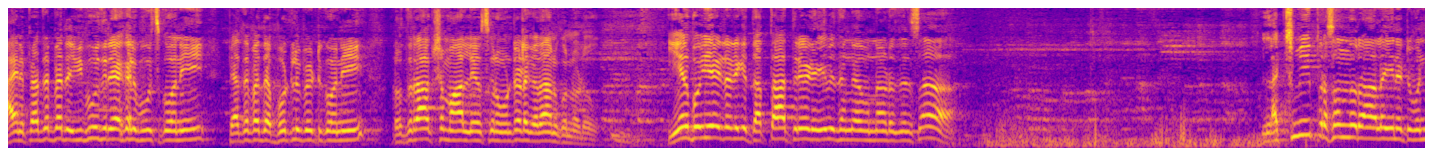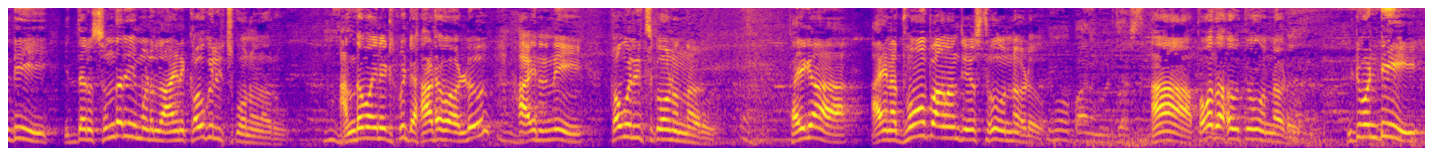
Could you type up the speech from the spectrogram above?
ఆయన పెద్ద పెద్ద విభూతి రేఖలు పూసుకొని పెద్ద పెద్ద బొట్లు పెట్టుకొని రుద్రాక్ష మాలలు వేసుకుని ఉంటాడు కదా అనుకున్నాడు. ఈయన పోయేటడికి దత్తాత్రేయుడు ఏ విధంగా ఉన్నాడో తెలుసా? లక్ష్మీ ప్రసన్నురాలైనటువంటి ఇద్దరు సుందరీమణులు ఆయన కౌగిలించుకొని ఉన్నారు. అందమైనటువంటి ఆడవాళ్ళు ఆయనని కౌగిలించుకొని ఉన్నారు పైగా ఆయన ధూమపానం చేస్తూ ఉన్నాడు. పొగ తాగుతూ ఉన్నాడు. ఇటువంటి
